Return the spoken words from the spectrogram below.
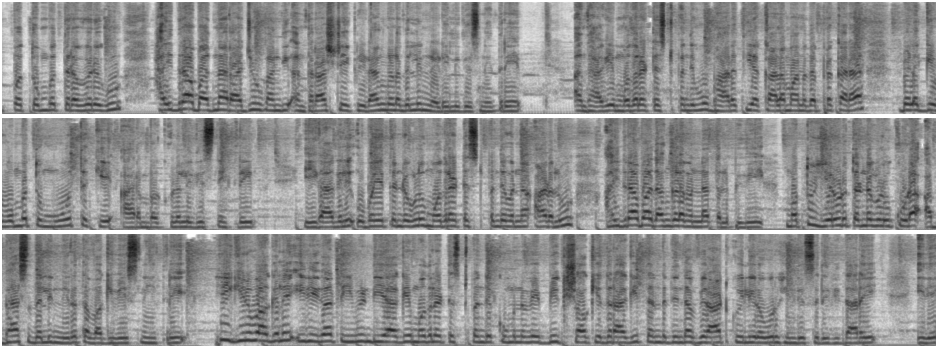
ಇಪ್ಪತ್ತೊಂಬತ್ತರವರೆಗೂ ಹೈದರಾಬಾದ್ನ ರಾಜೀವ್ ಗಾಂಧಿ ಅಂತಾರಾಷ್ಟ್ರೀಯ ಕ್ರೀಡಾಂಗಣದಲ್ಲಿ ನಡೆಯಲಿದೆ ಸ್ನೇಹಿತರೆ. ಅಂದಹಾಗೆ ಮೊದಲ ಟೆಸ್ಟ್ ಪಂದ್ಯವು ಭಾರತೀಯ ಕಾಲಮಾನದ ಪ್ರಕಾರ ಬೆಳಗ್ಗೆ ಒಂಬತ್ತು ಮೂವತ್ತಕ್ಕೆ ಆರಂಭಗೊಳ್ಳಲಿದೆ, ಸ್ನೇಹಿತರೆ. ಈಗಾಗಲೇ ಉಭಯ ತಂಡಗಳು ಮೊದಲ ಟೆಸ್ಟ್ ಪಂದ್ಯವನ್ನು ಆಡಲು ಹೈದರಾಬಾದ್ ಅಂಗಳವನ್ನ ತಲುಪಿವೆ. ಮತ್ತು ಎರಡು ತಂಡಗಳು ಕೂಡ ಅಭ್ಯಾಸದಲ್ಲಿ ನಿರತವಾಗಿವೆ, ಸ್ನೇಹಿತರೆ. ಹೀಗಿರುವಾಗಲೇ ಇದೀಗ ಟೀಂ ಇಂಡಿಯಾಗೆ ಮೊದಲ ಟೆಸ್ಟ್ ಪಂದ್ಯಕ್ಕೂ ಮುನ್ನವೇ ಬಿಗ್ ಶಾಕ್ ಎದುರಾಗಿ ತಂಡದಿಂದ ವಿರಾಟ್ ಕೊಹ್ಲಿ ರವರು ಹಿಂದೆ ಸರಿದಿದ್ದಾರೆ. ಇದೇ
